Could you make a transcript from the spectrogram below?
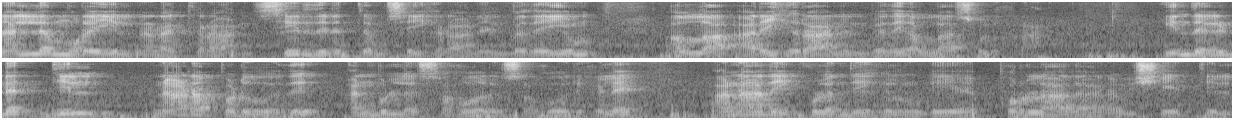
நல்ல முறையில் நடக்கிறான் சீர்திருத்தம் செய்கிறான் என்பதையும் அல்லாஹ் அறிகிறான் என்பதை அல்லாஹ் சொல்கிறான். இந்த இடத்தில் நாடப்படுவது அன்புள்ள சகோதர சகோதரிகளே அனாதை குழந்தைகளுடைய பொருளாதார விஷயத்தில்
